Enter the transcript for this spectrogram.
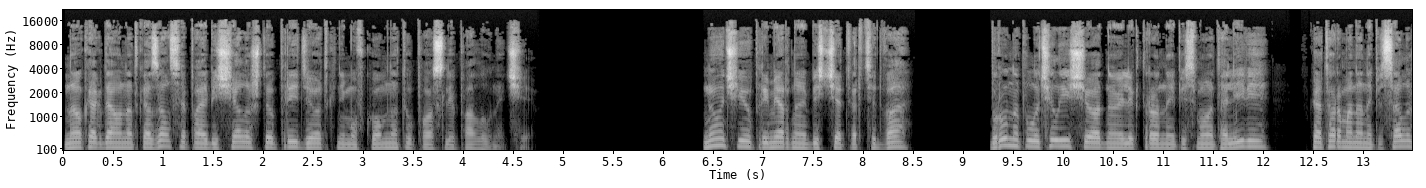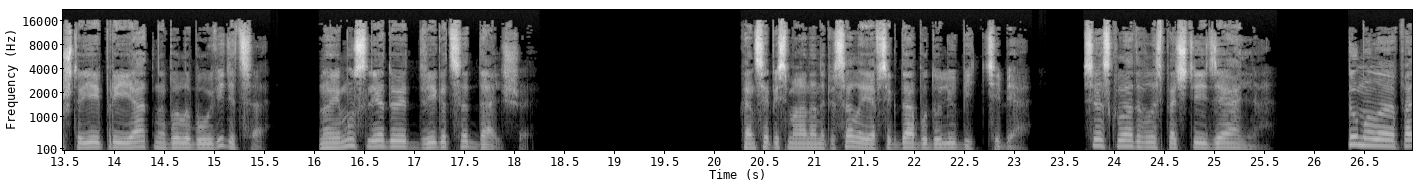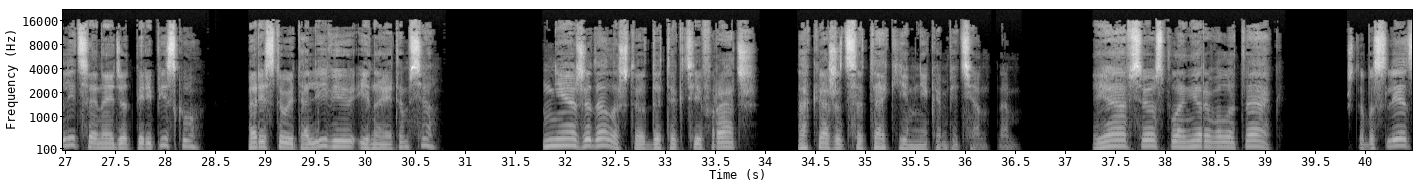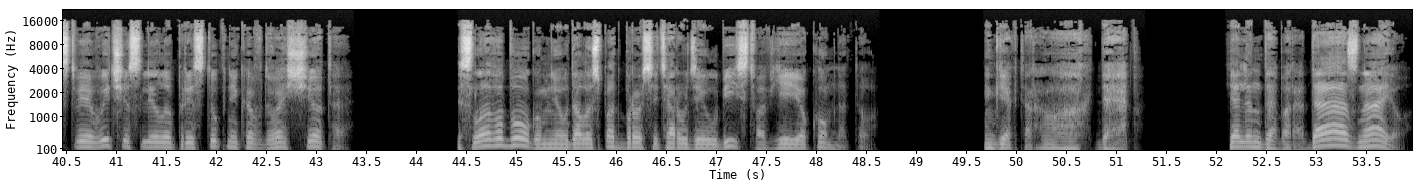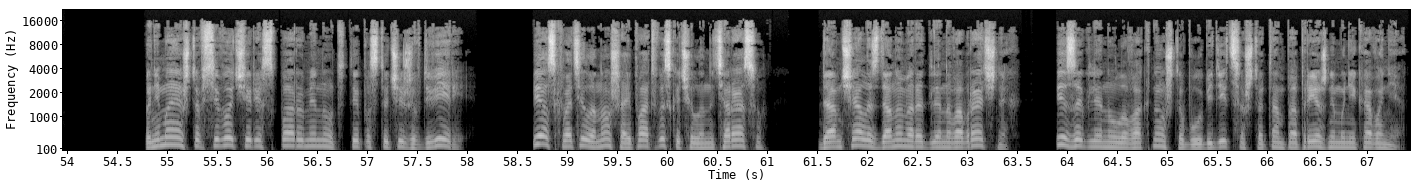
но когда он отказался, пообещала, что придет к нему в комнату после полуночи. Ночью, примерно без четверти два, Бруно получил еще одно электронное письмо от Оливии, в котором она написала, что ей приятно было бы увидеться, но ему следует двигаться дальше. В конце письма она написала «Я всегда буду любить тебя». Все складывалось почти идеально. Думала, полиция найдет переписку, арестует Оливию, и на этом все. Не ожидала, что детектив Радж окажется таким некомпетентным. Я все спланировала так, чтобы следствие вычислило преступника в два счета. И слава богу, мне удалось подбросить орудие убийства в ее комнату. Гектор, ох, Деб. Хелен Дебора, да, знаю. Понимая, что всего через пару минут ты постучишь в двери, я схватила нож, айпад, выскочила на террасу, домчалась до номера для новобрачных и заглянула в окно, чтобы убедиться, что там по-прежнему никого нет.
